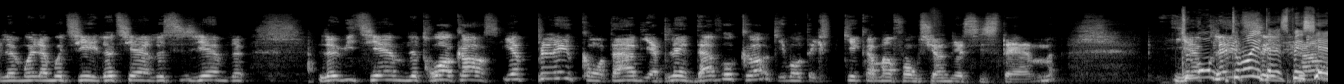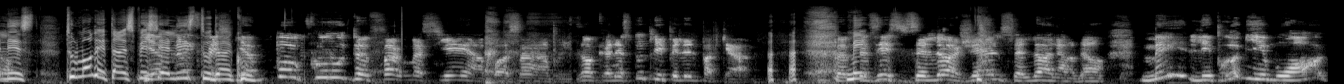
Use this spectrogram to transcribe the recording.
le, la moitié, le tiers, le sixième, le le huitième, le trois quarts. Il y a plein de comptables, il y a plein d'avocats qui vont expliquer comment fonctionne le système. Tout le, monde, tout le, monde, est un spécialiste. Tout le monde est un spécialiste tout d'un coup. Il y a beaucoup de pharmaciens en passant en prison connaissent toutes les pilules par cœur. Ils peuvent te dire si celle-là a gel, celle-là a l'ardor. Mais les premiers mois,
